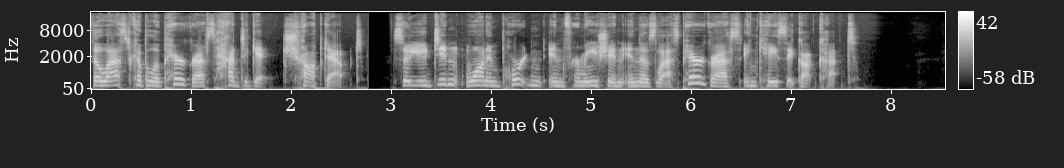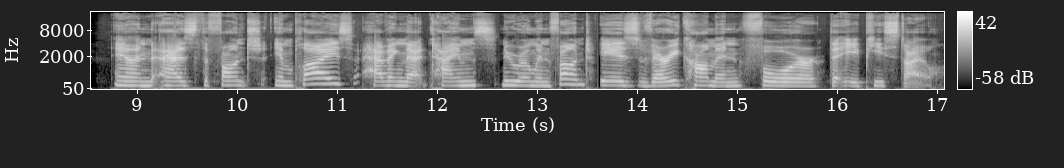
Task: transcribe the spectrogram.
the last couple of paragraphs had to get chopped out. So you didn't want important information in those last paragraphs in case it got cut. And as the font implies, having that Times New Roman font is very common for the AP style.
